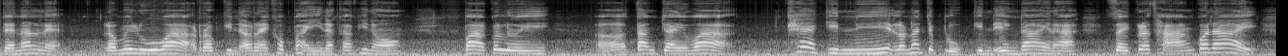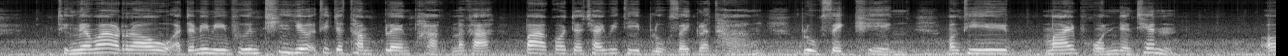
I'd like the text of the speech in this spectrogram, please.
แต่นั่นแหละ เราไม่รู้ว่าเรากินอะไรเข้าไปนะคะ พี่น้อง ป้าก็เลยเตั้งใจว่าแค่กินนี้เราน่าจะปลูกกินเองได้นะคะ ใส่กระถางก็ได้ ถึงแม้ว่าเราอาจจะไม่มีพื้นที่เยอะที่จะทำแปลงผักนะคะ ป้าก็จะใช้วิธีปลูกใส่กระถาง ปลูกใส่เข่ง บางทีไม้ผลอย่างเช่นเอ่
